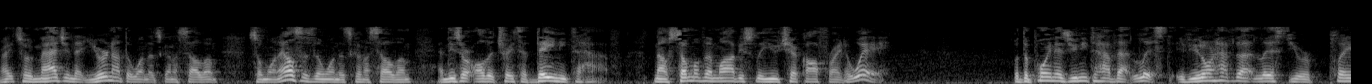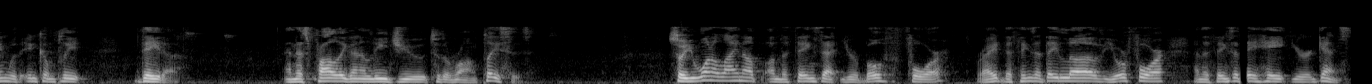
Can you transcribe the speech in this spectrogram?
Right? So imagine that you're not the one that's going to sell them, someone else is the one that's going to sell them, and these are all the traits that they need to have. Now, some of them obviously you check off right away. But the point is, you need to have that list. If you don't have that list, you're playing with incomplete data. And that's probably going to lead you to the wrong places. So you want to line up on the things that you're both for, right? The things that they love, you're for, and the things that they hate, you're against.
